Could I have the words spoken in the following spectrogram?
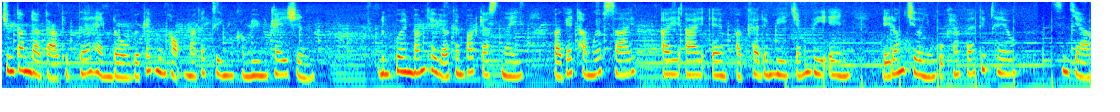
trung tâm đào tạo thực tế hàng đầu về các môn học marketing và communication. Đừng quên bấm theo dõi kênh podcast này và ghé thăm website aimacademy.vn để đón chờ những cuộc khám phá tiếp theo. Xin chào!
